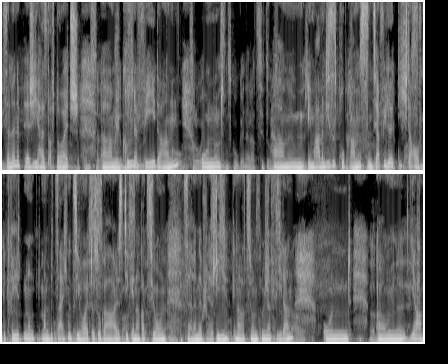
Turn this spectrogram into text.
Selene Pergy heißt auf Deutsch ähm, grüne Federn. Und ähm, im Rahmen dieses Programms sind sehr viele Dichter aufgetreten und man bezeichnet sie heute sogar als die Generation Selene Pergy, Generation grüner Federn. Und ähm, ja,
